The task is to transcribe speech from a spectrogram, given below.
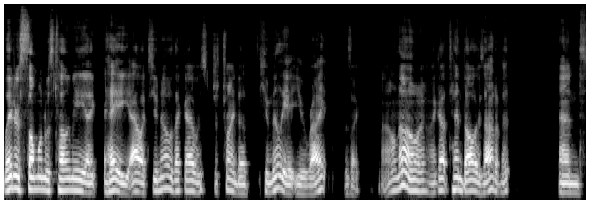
later someone was telling me like, "Hey, Alex, you know that guy was just trying to humiliate you, right?" I was like, "I don't know. I got ten dollars out of it." And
